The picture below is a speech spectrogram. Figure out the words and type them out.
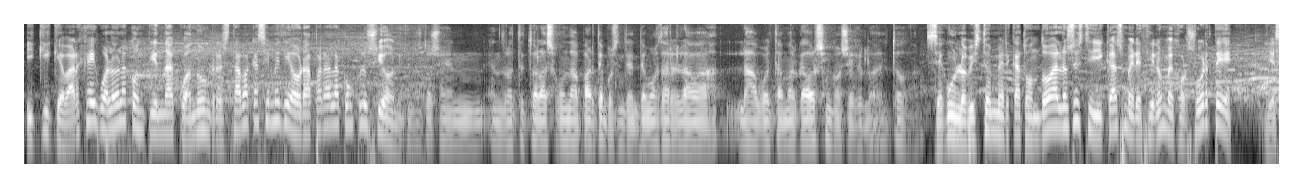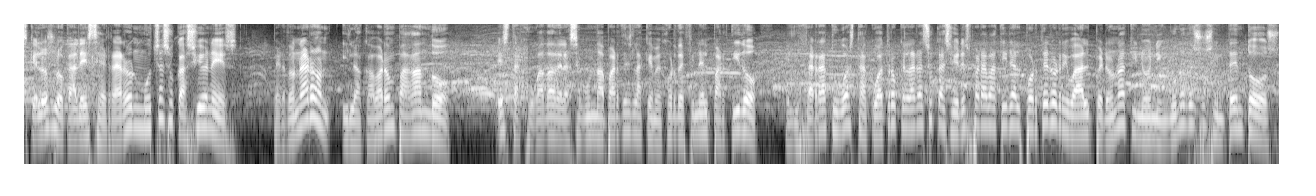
Y Quique Barja igualó la contienda cuando aún restaba casi media hora para la conclusión. Nosotros en, en durante toda la segunda parte pues intentemos darle la, la, vuelta al marcador sin conseguirlo del todo. Según lo visto en Mercatondoa, los estillicas merecieron mejor suerte. Y es que los locales cerraron muchas ocasiones. Perdonaron y lo acabaron pagando. Esta jugada de la segunda parte es la que mejor define el partido. Elizarra tuvo hasta cuatro claras ocasiones para batir al portero rival, pero no atinó en ninguno de sus intentos.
